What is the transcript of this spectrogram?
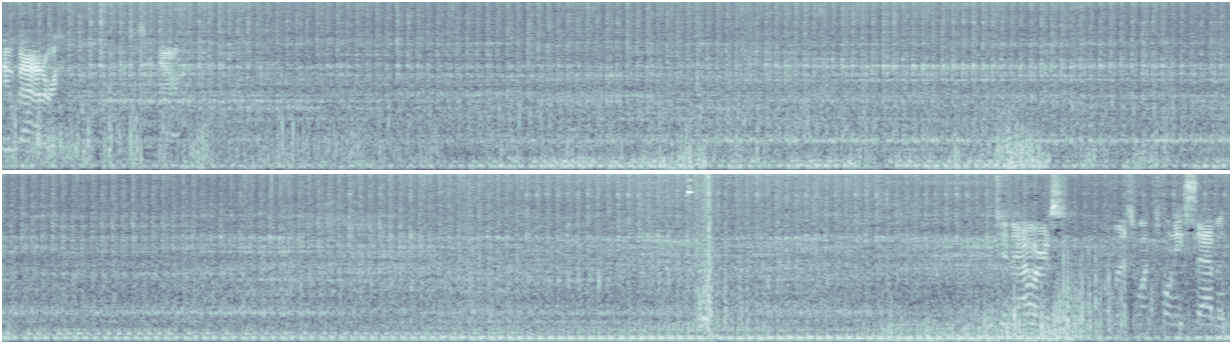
Brand new battery. It's in there. Engine hours almost 127.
